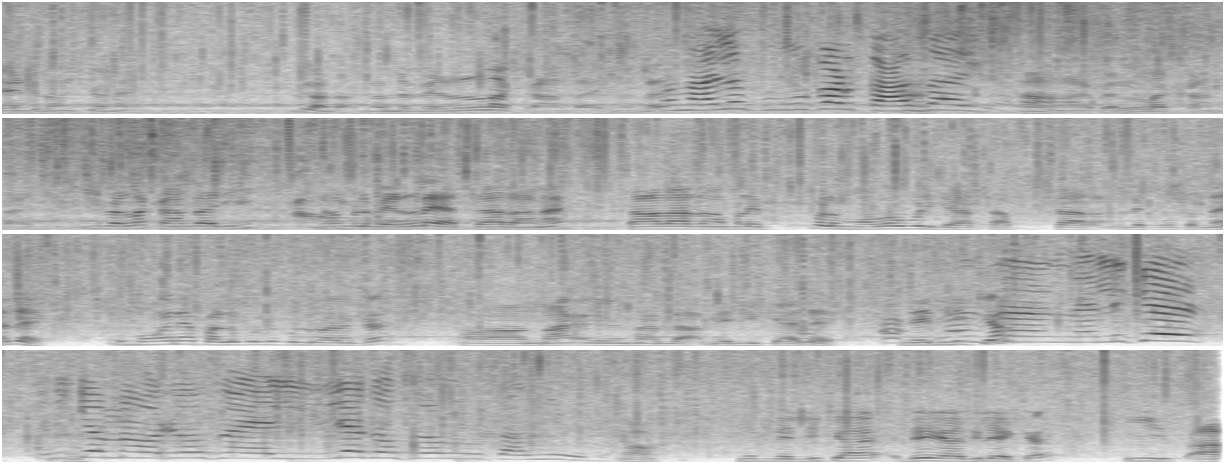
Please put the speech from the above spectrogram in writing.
വേണ്ട നോക്കിക്കോണേ ഇത് കണ്ടോ? നല്ല വെള്ള കാന്താരി. ആ, വെള്ള കാന്താരി. ഈ വെള്ള കാന്താരി നമ്മൾ വെള്ള അച്ചാറാണ്. സാധാരണ നമ്മൾ എപ്പോഴും മുളക് പൊടി ചേർത്ത അച്ചാറാണ് അല്ലേ കൂട്ടുന്നത് അല്ലേ? ഇത് മോനെ പള്ളിക്കുട്ടി കൊണ്ടുപോകാനൊക്കെ നല്ല നെല്ലിക്ക അല്ലേ? നെല്ലിക്ക? ആ നെല്ലിക്ക ഇത് അതിലേക്ക് ഈ ആ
